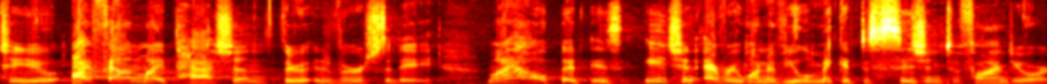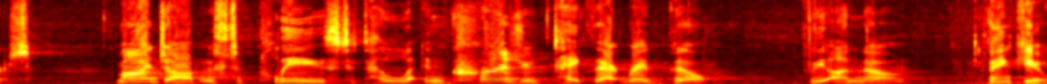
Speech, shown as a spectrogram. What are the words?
to you, I found my passion through adversity. My hope that is each and every one of you will make a decision to find yours. My job is to please, to, to encourage you to take that red pill, the unknown. Thank you.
